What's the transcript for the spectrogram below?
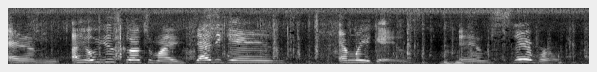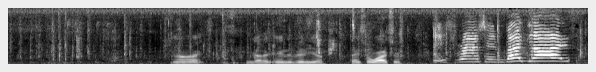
And I hope you subscribe to my Daddy Games and Lee Games Mhm. and several. All right. You gotta end the video. Thanks for watching. Bye, guys.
